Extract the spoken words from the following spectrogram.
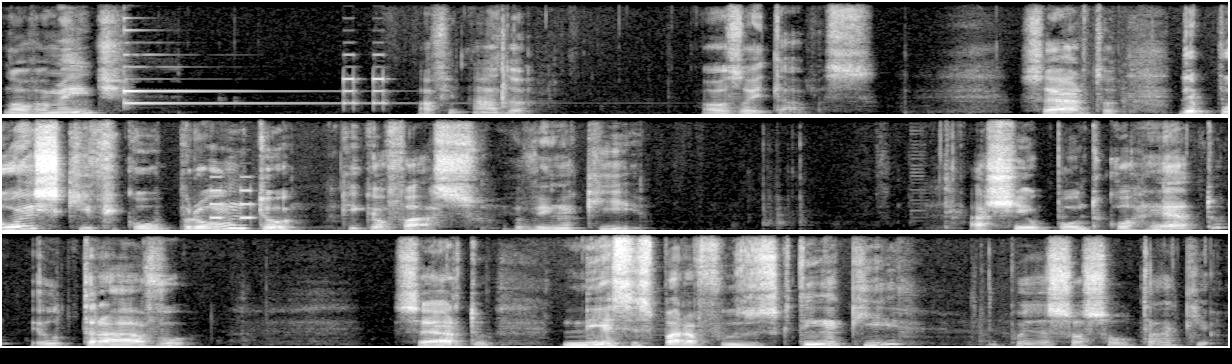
Novamente. Afinado, ó. Aos oitavas. Certo? Depois que ficou pronto, o que, que eu faço? Eu venho aqui, achei o ponto correto, eu travo, certo? Nesses parafusos que tem aqui, depois é só soltar aqui, ó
